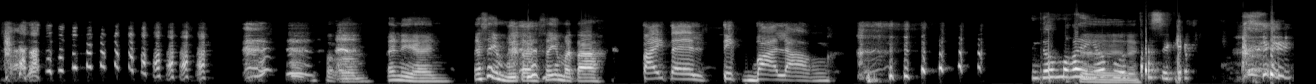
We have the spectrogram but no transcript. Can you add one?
Oo. Ano yan? Nasa yung buta? Sa yung mata? Title, Tikbalang. Hindi ako makahinga po. Eh.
